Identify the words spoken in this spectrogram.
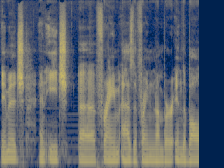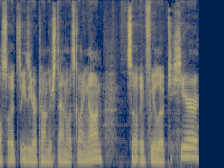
image and each uh, frame as the frame number in the ball so it's easier to understand what's going on. So if we look here,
